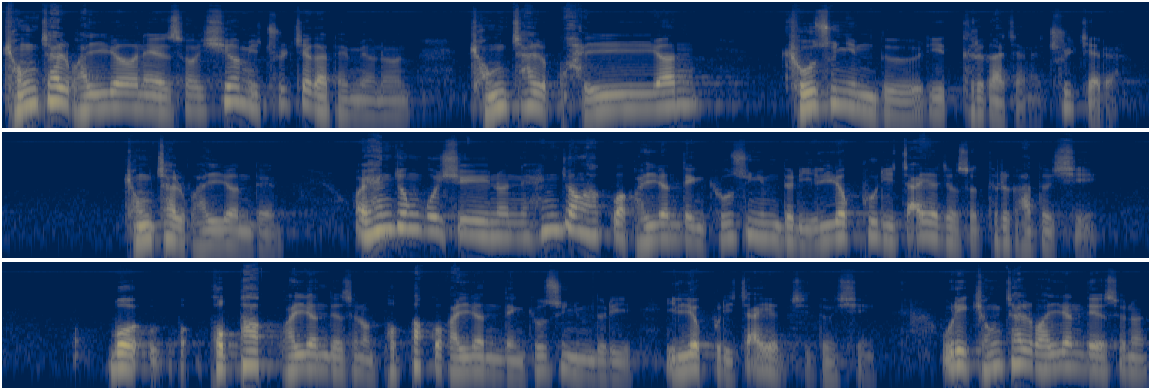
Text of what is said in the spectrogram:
경찰 관련해서 시험이 출제가 되면은 경찰 관련 교수님들이 들어가잖아요. 출제를. 경찰 관련된 어, 행정고시는 행정학과 관련된 교수님들이 인력풀이 짜여져서 들어가듯이 뭐 법학 관련돼서는 법학과 관련된 교수님들이 인력풀이 짜여지듯이 우리 경찰 관련돼서는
